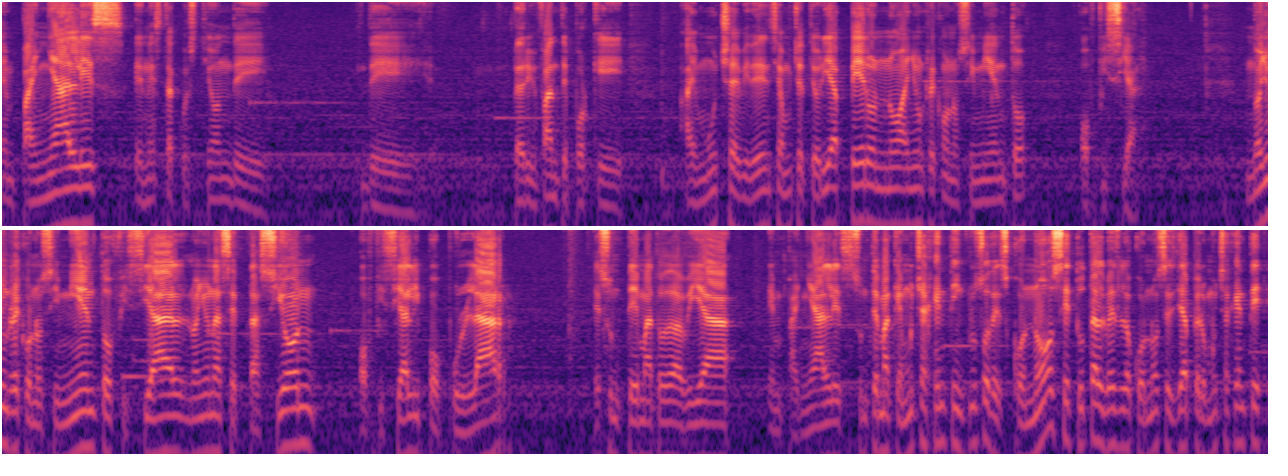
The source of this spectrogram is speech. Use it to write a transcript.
en pañales en esta cuestión de, de Pedro Infante porque hay mucha evidencia, mucha teoría, pero no hay un reconocimiento oficial. No hay un reconocimiento oficial, no hay una aceptación oficial y popular. Es un tema todavía en pañales, es un tema que mucha gente incluso desconoce, tú tal vez lo conoces ya, pero mucha gente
